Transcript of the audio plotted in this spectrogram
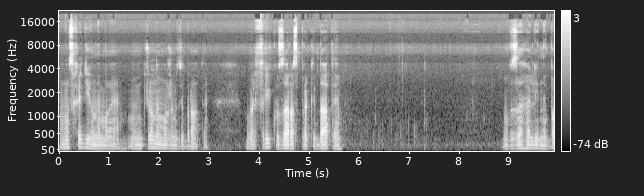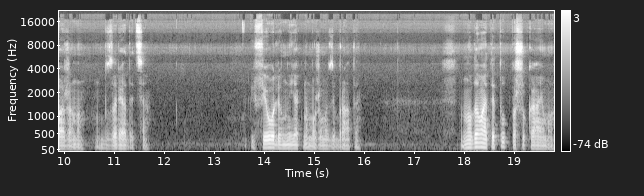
У нас ходів немає. Ми нічого не можемо зібрати. В Альфріку зараз прокидати взагалі не бажано. Зарядиться. І фіолів ніяк не можемо зібрати. Ну, давайте тут пошукаємо.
